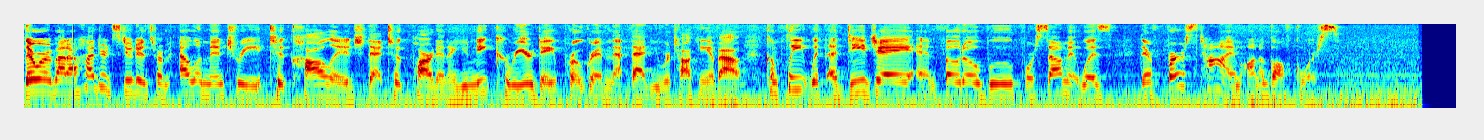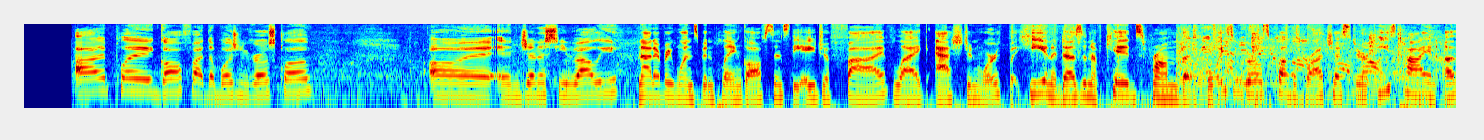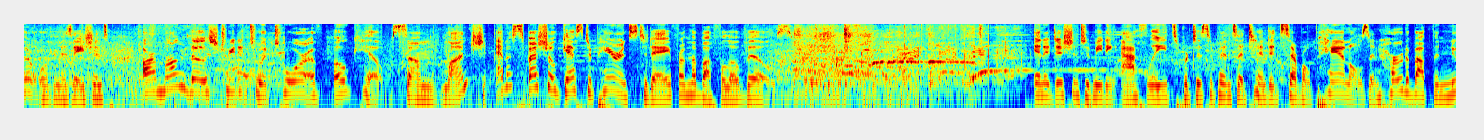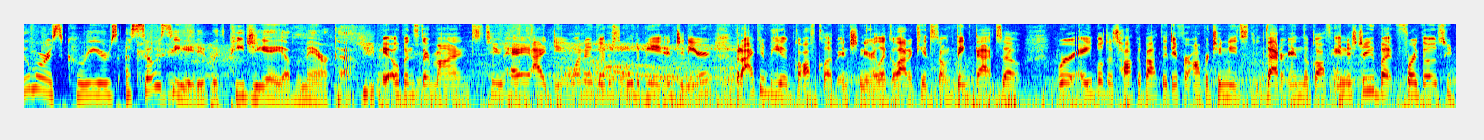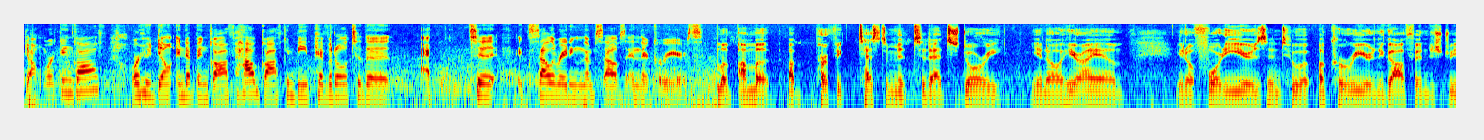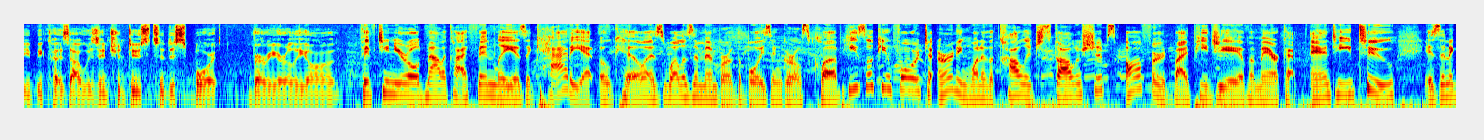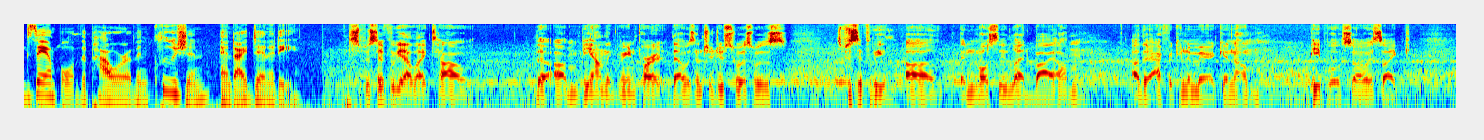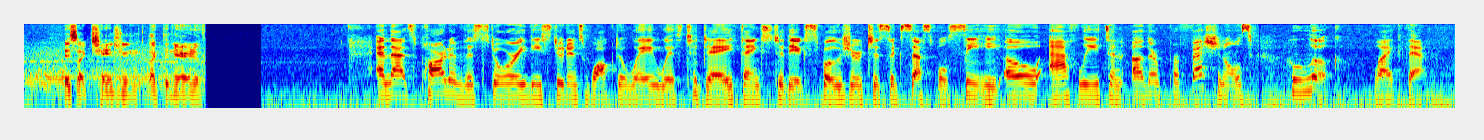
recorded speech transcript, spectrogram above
There were about 100 students from elementary to college that took part in a unique career day program that, that you were talking about, complete with a DJ and photo booth. For some, it was their first time on a golf course. I play golf at the Boys and Girls Club uh, in Genesee Valley. Not everyone's been playing golf since the age of five, like Ashton Worth, but he and a dozen of kids from the Boys and Girls Club of Rochester, East High, and other organizations are among those treated to a tour of Oak Hill, some lunch, and a special guest appearance today from the Buffalo Bills. In addition to meeting athletes, participants attended several panels and heard about the numerous careers associated with PGA of America. It opens their minds to, hey, I do want to go to school to be an engineer, but I could be a golf club engineer. Like a lot of kids don't think that. So we're able to talk about the different opportunities that are in the golf industry, but for those who don't work in golf or who don't end up in golf, how golf can be pivotal to the to accelerating themselves in their careers. I'm a, I'm a, a perfect testament to that story you know, here I am, you know, 40 years into a, a career in the golf industry because I was introduced to the sport very early on. 15-year-old Malachi Finley is a caddy at Oak Hill as well as a member of the Boys and Girls Club. He's looking forward to earning one of the college scholarships offered by PGA of America. And he, too, is an example of the power of inclusion and identity. Specifically, I liked how the um, Beyond the Green part that was introduced to us was specifically uh, and mostly led by um, other African American um, people. So it's like it's like changing like the narrative. And that's part of the story these students walked away with today, thanks to the exposure to successful CEO, athletes, and other professionals who look like them.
